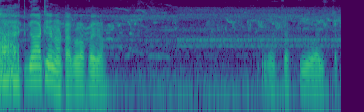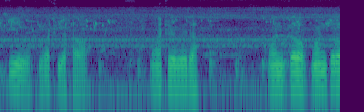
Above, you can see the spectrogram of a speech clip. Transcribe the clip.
હાટ ગાંઠિયાનો ઢગલો કર્યો. ચક્કી હોય ચક્કી ગાંઠિયા ખાવા. ગાંઠીએ વેરા ફોન કરો ફોન કરો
